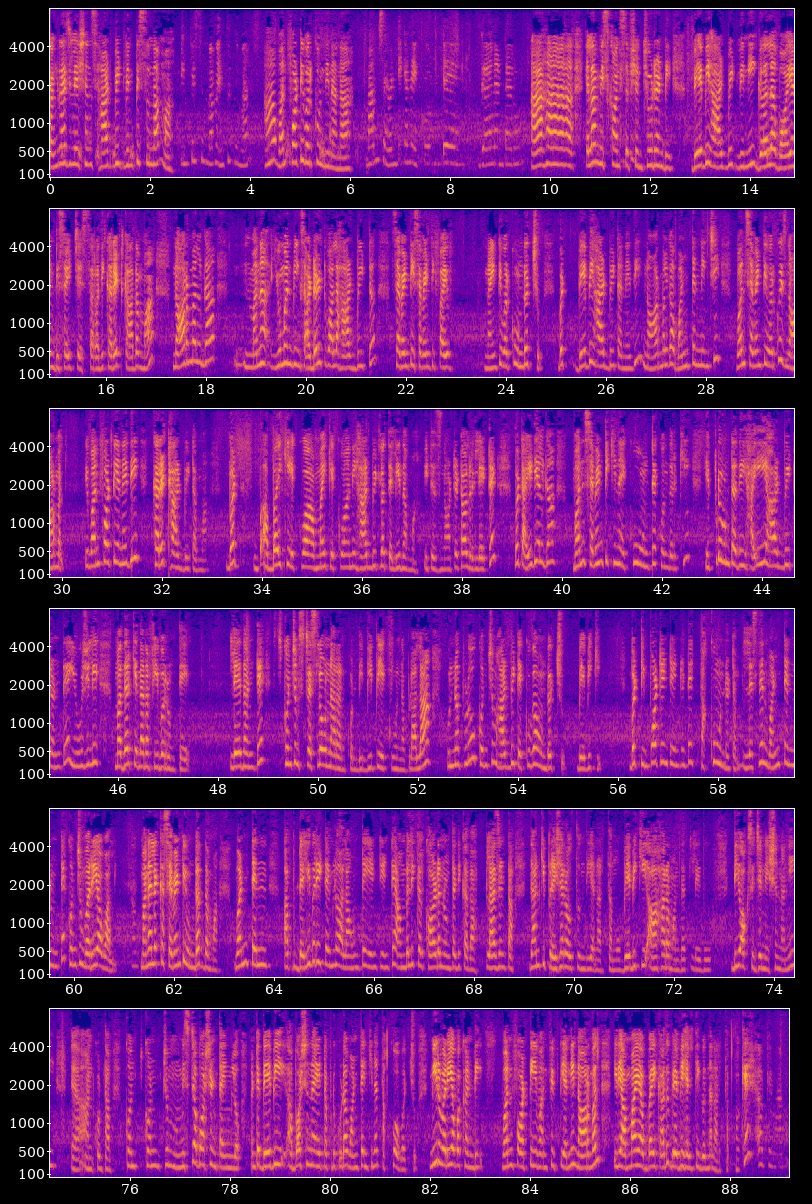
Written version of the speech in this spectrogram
Congratulations heart beat వినిపిస్తుందా అమ్మా వినిపిస్తుంది మ్యామ్ ఎంత ఉంది మ్యామ్ ఆ వన్ ఫార్టీ వరకు ఉంది నానా మ్యామ్ సెవెంటీ కన్నా ఎక్కువ ఉంటే గర్ల్ అంటారు. ఆహా ఎలా మిస్కాన్సెప్షన్ చూడండి. బేబీ హార్ట్ బీట్ విని గర్ల్ బాయ్ అని డిసైడ్ చేస్తారు. అది కరెక్ట్ కాదమ్మా. నార్మల్గా మన హ్యూమన్ బీయింగ్స్ అడల్ట్ వాళ్ళ heart beat seventy seventy five ninety వరకు ఉండొచ్చు. బట్ బేబీ హార్ట్ బీట్ అనేది నార్మల్గా వన్ టెన్ నుంచి వన్ సెవెంటీ వరకు ఇస్ నార్మల్ ఈ వన్ ఫార్టీ అనేది కరెక్ట్ హార్ట్ బీట్ అమ్మా. బట్ అబ్బాయికి ఎక్కువ అమ్మాయికి ఎక్కువ అని హార్ట్ బీట్లో తెలియదమ్మా it is not at all related but ఐడియల్గా one సెవెంటీకి ఎక్కువ ఉంటే కొందరికి ఎప్పుడు ఉంటది? హై హార్ట్ బీట్ అంటే యూజువలీ మదర్కి ఏదైనా ఫీవర్ ఉంటే. లేదంటే కొంచెం స్ట్రెస్లో ఉన్నారనుకోండి బీపీ ఎక్కువ ఉన్నప్పుడు. అలా ఉన్నప్పుడు కొంచెం హార్ట్ బీట్ ఎక్కువగా ఉండొచ్చు బేబీకి బట్ ఇంపార్టెంట్ ఏంటంటే తక్కువ ఉండటం. లెస్ దెన్ వన్ టెన్ ఉంటే కొంచెం వరి అవ్వాలి. మన లెక్క సెవెంటీ ఉండొద్దమ్మా. వన్ టెన్ డెలివరీ టైంలో అలా ఉంటే ఏంటి అంటే అంబలికల్ కార్డన్ ఉంటది కదా ప్లాజెంటా. దానికి ప్రెషర్ అవుతుంది అని అర్థము. బేబీకి ఆహారం అందట్లేదు. డిఆక్సిజనేషన్ అని అనుకుంటాం. కొంచెం మిస్డ్ అబార్షన్ టైంలో అంటే బేబీ అబార్షన్ అయ్యేటప్పుడు కూడా వన్ టెన్ కింద తక్కువ అవ్వచ్చు. మీరు వరి అవ్వకండి. వన్ ఫార్టీ వన్ ఫిఫ్టీ అన్ని నార్మల్. ఇది అమ్మాయి అబ్బాయి కాదు బేబీ హెల్తీగా ఉందని అర్థం. ఓకే? Okay ma'am.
